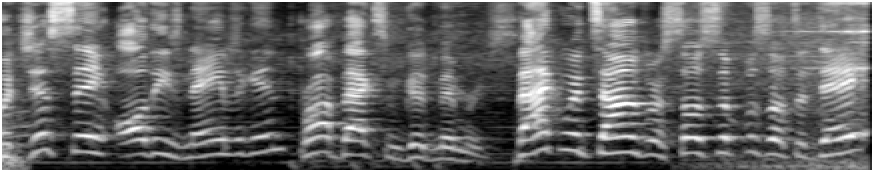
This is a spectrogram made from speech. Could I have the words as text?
But just seeing all these names again brought back some good memories. Back when times were so simple, so today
